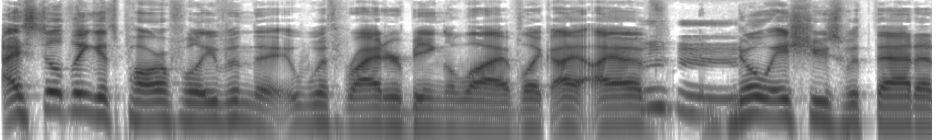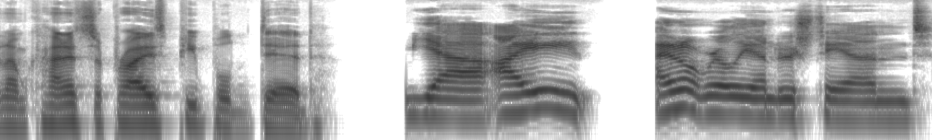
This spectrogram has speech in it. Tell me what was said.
I still think it's powerful even the, with Rider being alive. Like I, I have Mhm. no issues with that, and I'm kind of surprised people did. Yeah, I I don't really understand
